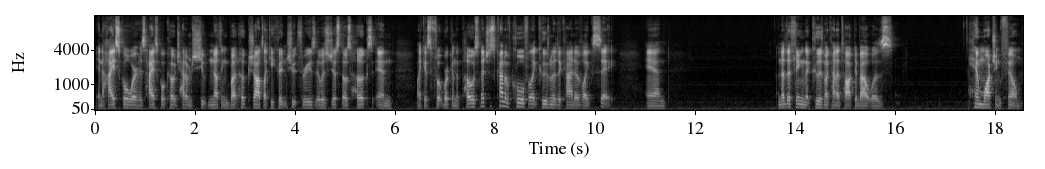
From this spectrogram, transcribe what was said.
in high school, where his high school coach had him shoot nothing but hook shots, like he couldn't shoot threes. It was just those hooks and like his footwork in the post. And that's just kind of cool for like Kuzma to kind of like say. And another thing that Kuzma kind of talked about was him watching film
